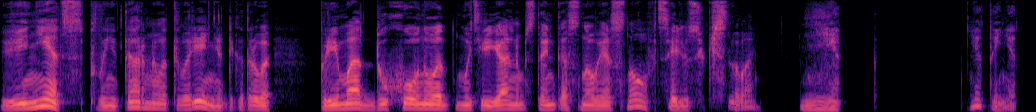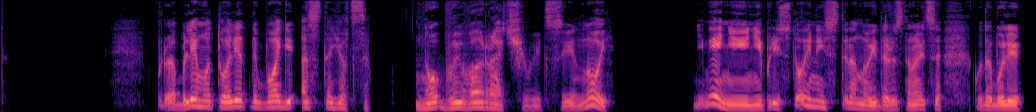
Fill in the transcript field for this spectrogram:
венец планетарного творения, для которого примат духовного материальным станет основой основ целью существования? Нет. Нет и нет. Проблема туалетной бумаги остается, но выворачивается иной, не менее непристойной стороной и даже становится куда более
